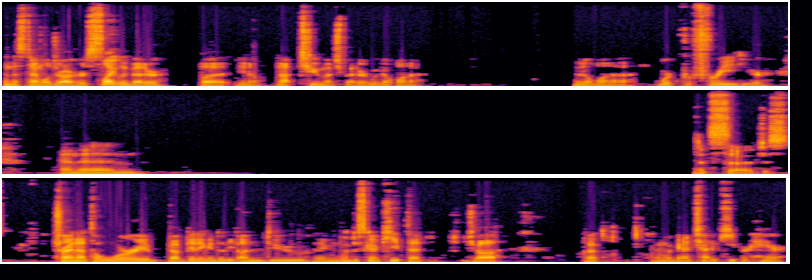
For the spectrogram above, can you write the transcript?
And this time we'll draw her slightly better, but you know, not too much better. We don't want to. We don't want to work for free here. And then let's uh, just try not to worry about getting into the undo thing. We're just going to keep that jaw. But, and we're going to try to keep her hair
